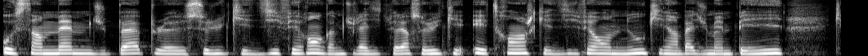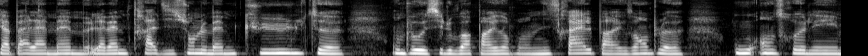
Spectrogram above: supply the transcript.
au sein même du peuple, celui qui est différent, comme tu l'as dit tout à l'heure, celui qui est étrange, qui est différent de nous, qui vient pas du même pays, qui a pas la même, la même tradition, le même culte. On peut aussi le voir par exemple en Israël, par exemple, où entre les,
